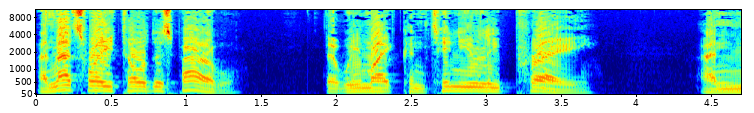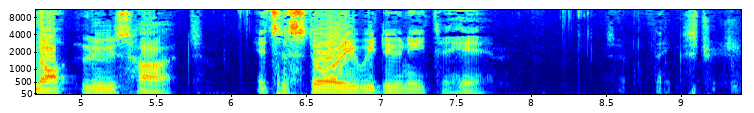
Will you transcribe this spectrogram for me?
And that's why He told this parable, that we might continually pray and not lose heart. It's a story we do need to hear. So thanks, Trish.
